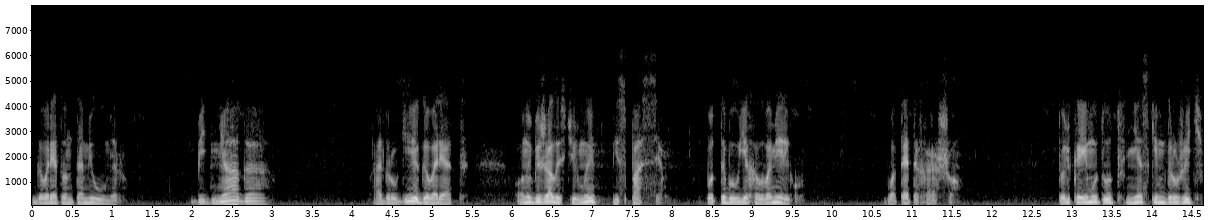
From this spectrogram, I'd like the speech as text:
Говорят, он там и умер. Бедняга! А другие говорят, он убежал из тюрьмы и спасся, будто бы уехал в Америку. Вот это хорошо. Только ему тут не с кем дружить.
